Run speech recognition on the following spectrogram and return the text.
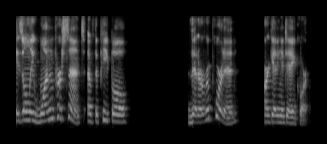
is only 1% of the people that are reported are getting a day in court.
